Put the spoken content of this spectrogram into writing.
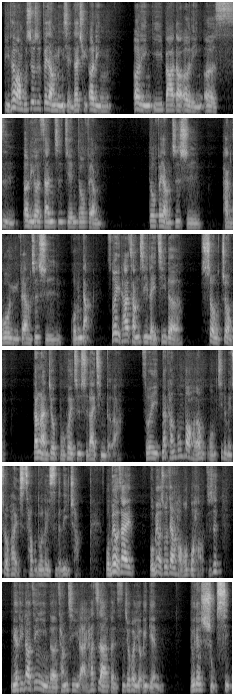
比特王不是就是非常明显，在去二零。二零一八到二零二四、二零二三之间都非常都非常支持韩国瑜，非常支持国民党，所以他长期累积的受众当然就不会支持赖清德啊。所以那唐风暴好像我记得没错的话，也是差不多类似的立场。我没有在，我没有说这样好或不好，只是你的频道经营的长期以来，他自然粉丝就会有一点有点属性。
